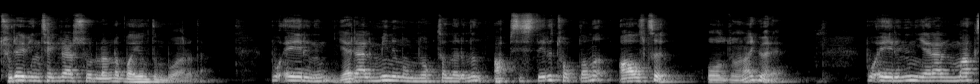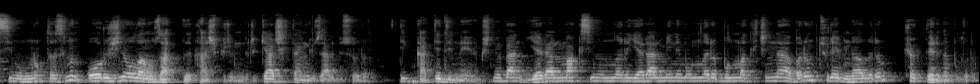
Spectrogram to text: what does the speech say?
Türev integral sorularına bayıldım bu arada. Bu eğrinin yerel minimum noktalarının apsisleri toplamı 6 olduğuna göre bu eğrinin yerel maksimum noktasının orijine olan uzaklığı kaç birimdir? Gerçekten güzel bir soru. Dikkatli dinleyelim. Şimdi ben yerel maksimumları, yerel minimumları bulmak için ne yaparım? Türevini alırım, köklerini bulurum.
